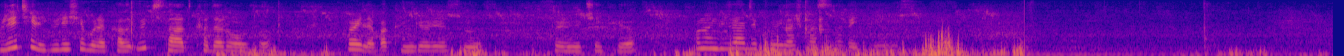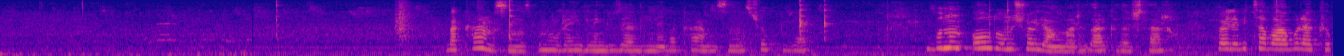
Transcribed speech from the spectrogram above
Reçeli güneşe bırakalı 3 saat kadar oldu. Böyle bakın görüyorsunuz suyunu çekiyor. Bunun güzelce koyulaşmasını bekliyoruz. Bakar mısınız? Bunun renginin güzelliğine bakar mısınız? Çok güzel. Bunun olduğunu şöyle anlarız arkadaşlar. Böyle bir tabağa bırakıp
